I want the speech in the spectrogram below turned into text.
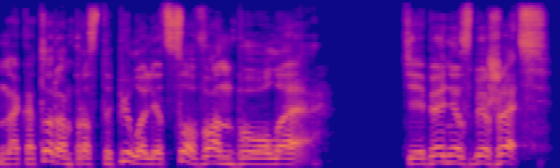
на котором проступило лицо Ван Буэлэ. «Тебя не сбежать!»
